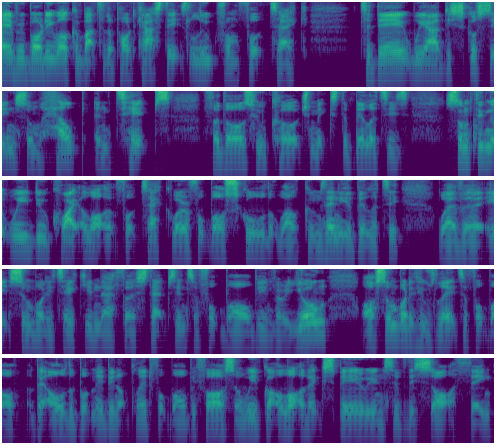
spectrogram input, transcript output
Hi, everybody. Welcome back to the podcast. It's Luke from Foot Tech. Today, we are discussing some help and tips for those who coach mixed abilities. Something that we do quite a lot at Foot Tech. We're a football school that welcomes any ability, whether it's somebody taking their first steps into football being very young, or somebody who's late to football, a bit older but maybe not played football before. So, we've got a lot of experience of this sort of thing.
